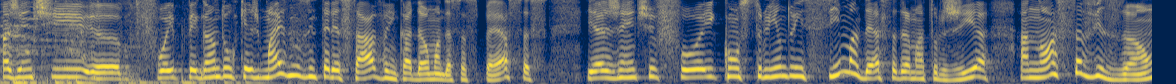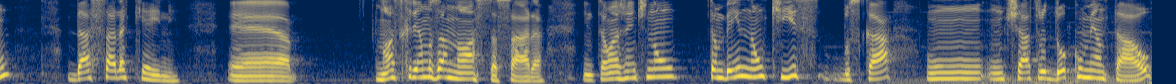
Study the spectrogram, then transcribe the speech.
A gente uh, foi pegando o que mais nos interessava em cada uma dessas peças e a gente foi construindo em cima dessa dramaturgia a nossa visão da Sarah Kane. É, nós criamos a nossa Sarah, então a gente não, também não quis buscar um, um teatro documental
